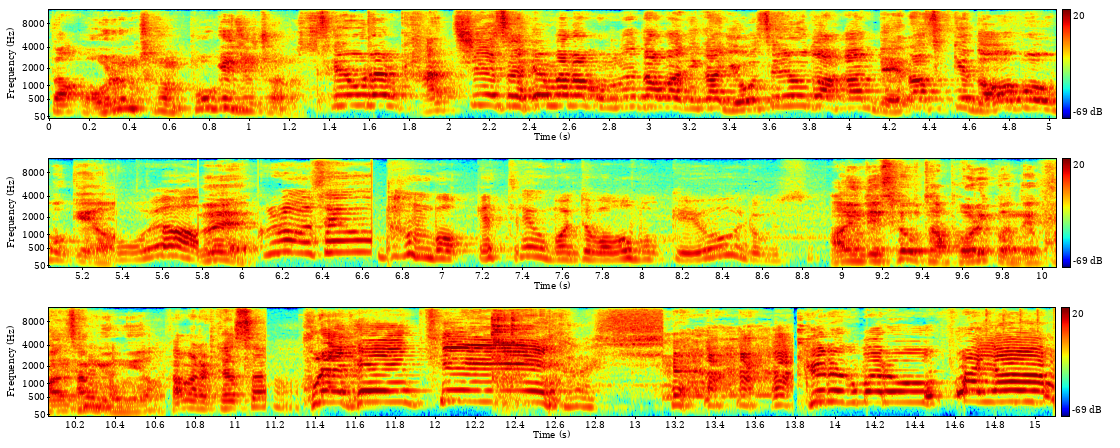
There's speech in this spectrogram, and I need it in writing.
나 얼음처럼 뽀개질 줄 알았어 새우랑 같이 해서 해마라 먹는다고 하니까 요 새우도 한 네다섯 개 넣어 먹어볼게요 뭐야? 왜? 그러면 새우만 먹겠지. 새우 먼저 먹어볼게요. 이러면서. 아 근데 새우 다 버릴 건데 관상용이야 카메라 켰어? 프라이팬 팅 아씨. 그리고 바로 fire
